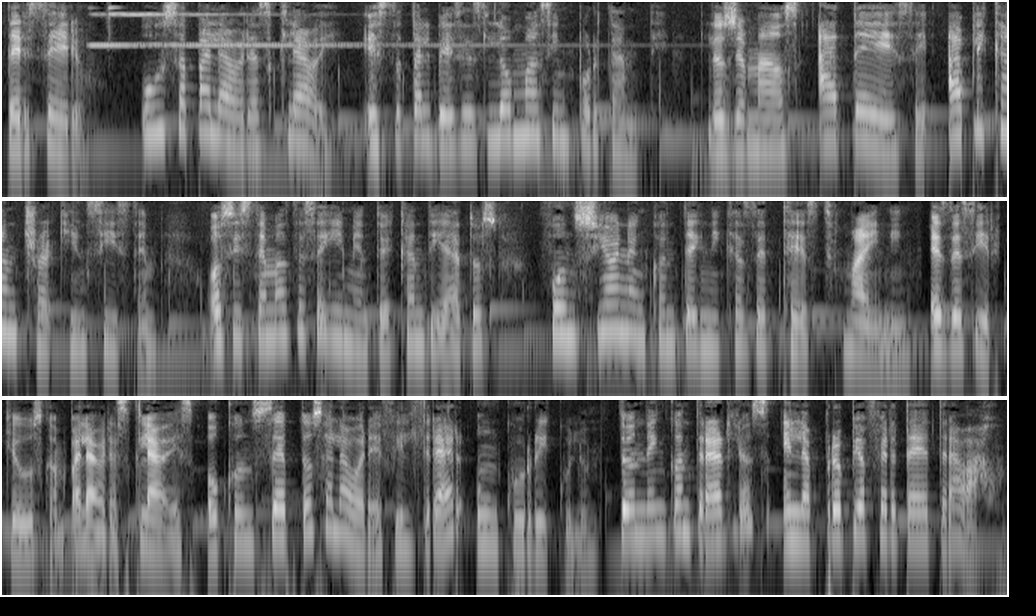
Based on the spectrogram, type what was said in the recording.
Tercero, usa palabras clave. Esto tal vez es lo más importante los llamados ATS, Applicant Tracking System, o sistemas de seguimiento de candidatos, funcionan con técnicas de test mining, es decir, que buscan palabras claves o conceptos a la hora de filtrar un currículum. ¿Dónde encontrarlos? En la propia oferta de trabajo.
